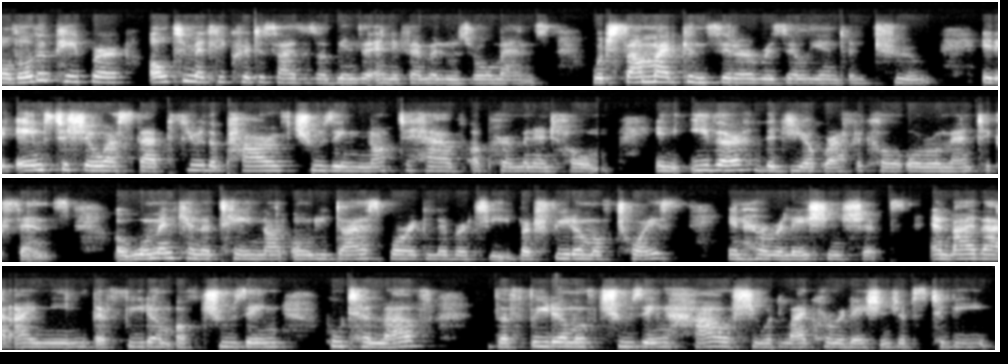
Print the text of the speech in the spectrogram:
Although the paper ultimately criticizes Obinze and Ifemelu's romance, which some might consider resilient and true, it aims to show us that through the power of choosing not to have a permanent home, in either the geographical or romantic sense, a woman can attain not only diasporic liberty, but freedom of choice in her relationships. And by that, I mean the freedom of choosing who to love, the freedom of choosing how she would like her relationships to be,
